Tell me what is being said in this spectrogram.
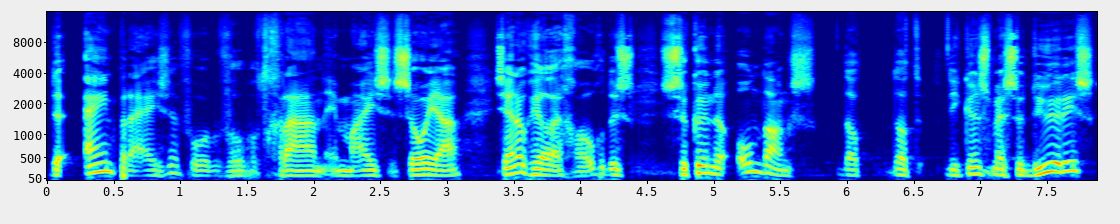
de eindprijzen voor bijvoorbeeld graan en mais en soja zijn ook heel erg hoog. Dus ze kunnen ondanks dat, dat die kunstmest zo duur is,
